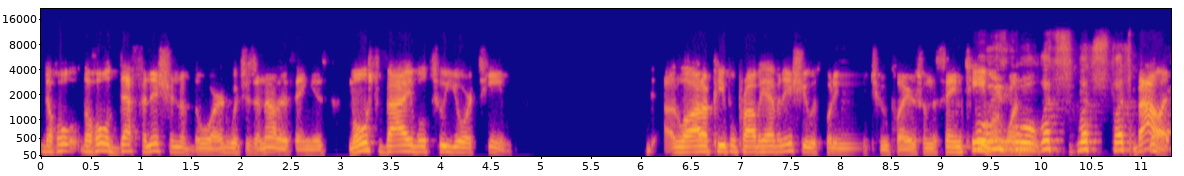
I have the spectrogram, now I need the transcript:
the whole the whole definition of the word, which is another thing, is most valuable to your team a lot of people probably have an issue with putting two players from the same team well, on one. Well, let's let's let's ballot.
